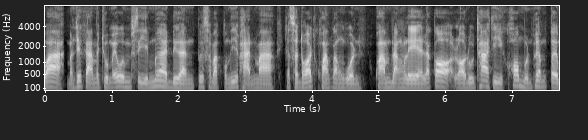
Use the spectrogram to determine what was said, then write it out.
ว่าบันทึกการประชุม FOMC เมื่อเดือนพฤษภาคมที่ผ่านมาจะสะท้อนความกังวลความลังเล แล้วก็รอดูท่าทีข้อมูลเพิ่มเติม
